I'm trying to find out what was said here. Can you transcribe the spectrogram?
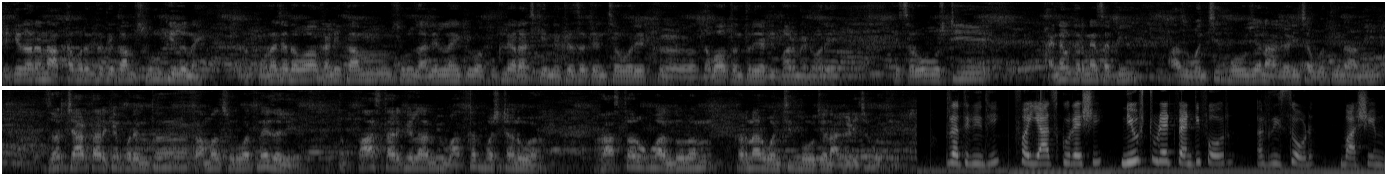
ठेकेदारानं आत्तापर्यंत ते काम सुरू केलं नाही. तर कोणाच्या दबावाखाली काम सुरू झालेलं नाही किंवा कुठल्या राजकीय नेत्याचं त्यांच्यावर एक दबावतंत्र या डिपार्टमेंटवर आहे. हे सर्व गोष्टी फायनल करण्यासाठी आज वंचित बहुजन आघाडीच्या वतीनं आम्ही जर चार तारखेपर्यंत कामाला सुरुवात नाही झाली तर पाच तारखेला आम्ही वाकत बसस्टँडवर रास्ता रोको आंदोलन करणार वंचित बहुजन आघाडीच्या वतीने. प्रतिनिधी Faiyaz Qureshi News Today twenty four Risod Washim.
